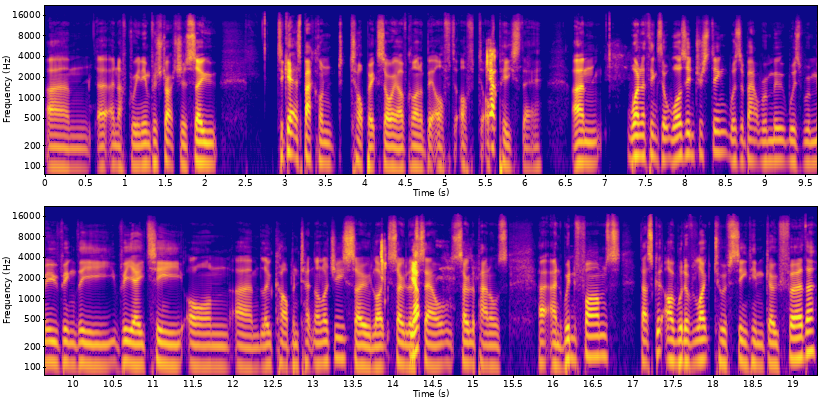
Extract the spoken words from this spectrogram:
uh, enough green infrastructure. So to get us back on topic, sorry, I've gone a bit off off yep. off piece there. Um, one of the things that was interesting was about remo- was removing the VAT on um, low carbon technologies, so like solar yep. cells, solar panels, uh, and wind farms. That's good. I would have liked to have seen him go further.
